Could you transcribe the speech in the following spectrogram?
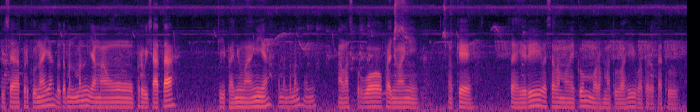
bisa berguna ya untuk teman-teman yang mau berwisata di Banyuwangi ya teman-teman. Ini alas purwo Banyuwangi. Oke, saya. Wassalamualaikum warahmatullahi wabarakatuh.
